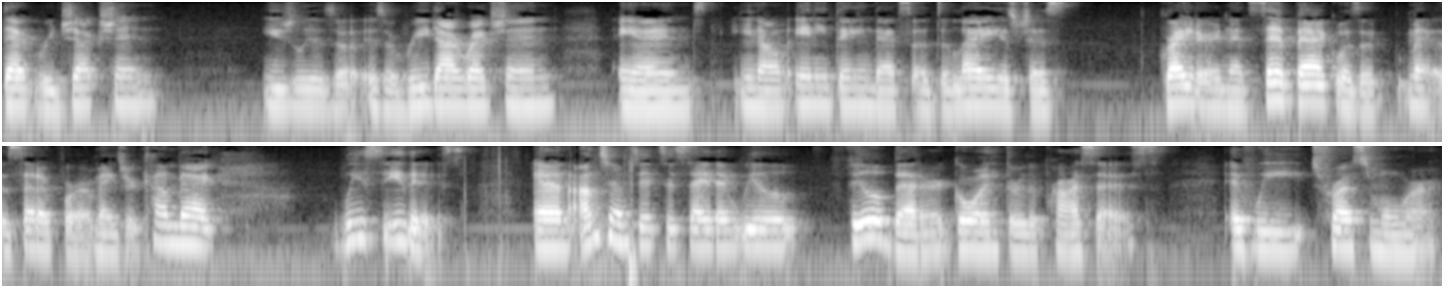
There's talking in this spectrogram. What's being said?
that rejection, usually is a is a redirection, and you know anything that's a delay is just greater, and that setback was a, a setup for a major comeback we see this. And I'm tempted to say that we'll feel better going through the process if we trust more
